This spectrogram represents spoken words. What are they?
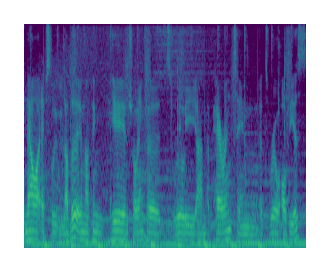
Now I absolutely love it, and I think here in Sri Lanka it's really um, apparent and it's real obvious.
